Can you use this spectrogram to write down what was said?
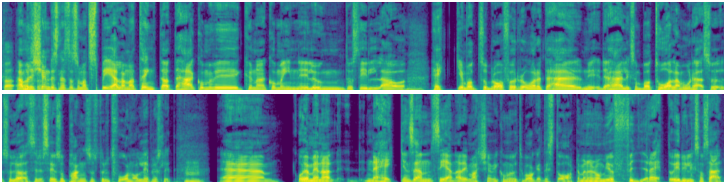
Ja men det Alltså, kändes nästan som att spelarna tänkte att det här kommer vi kunna komma in i lugnt och stilla och Mm. Häcken var inte så bra förra året. Det här, det här liksom, bara tålamod här så, så löser det sig och så pang så står det 2-0 helt plötsligt. Mm. Ehm, och jag menar, när Häcken sen senare i matchen, vi kommer väl tillbaka till starten, men när de gör 4-1 då är det liksom så här,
